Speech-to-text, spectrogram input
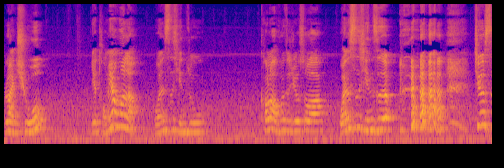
阮求也同样问了“闻思行诸”，孔老夫子就说。闻思行之，就是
